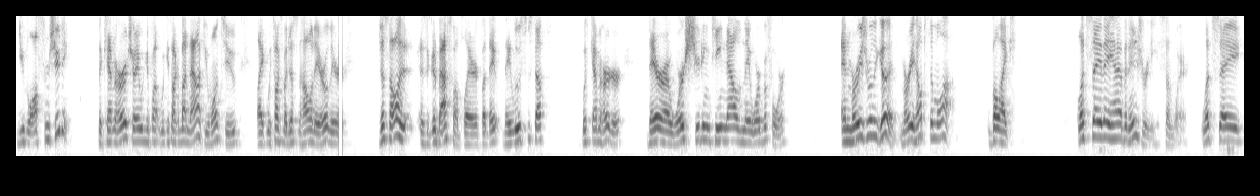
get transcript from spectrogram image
you've lost some shooting. The Kevin Huerter trade we can we can talk about now if you want to. Like we talked about Justin Holiday earlier. Justin Holiday is a good basketball player, but they they lose some stuff with Kevin Huerter. They're a worse shooting team now than they were before. And Murray's really good. Murray helps them a lot. But like, let's say they have an injury somewhere. Let's say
